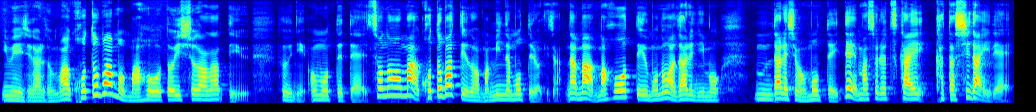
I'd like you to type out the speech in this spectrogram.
イメージがあるとまあ言葉も魔法と一緒だなっていう。ふうに思っててそのまあ言葉っていうのはまあみんな持ってるわけじゃん。だまあ魔法っていうものは誰にも、誰しも持っていて、まあ、それを使い方次第で、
